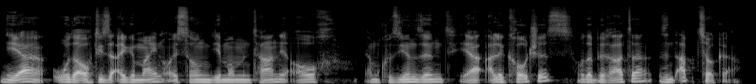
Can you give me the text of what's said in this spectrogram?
Ja, oder auch diese Allgemeinäußerungen, die momentan ja auch am Kursieren sind, ja, alle Coaches oder Berater sind Abzocker.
